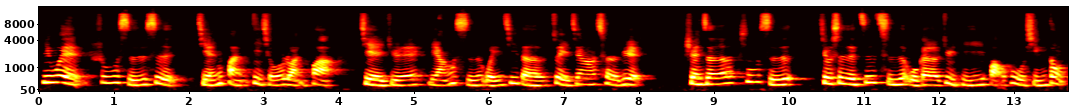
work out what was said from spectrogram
因为舒食是减缓地球暖化、解决粮食危机的最佳策略。选择舒食，就是支持五个具体保护行动：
